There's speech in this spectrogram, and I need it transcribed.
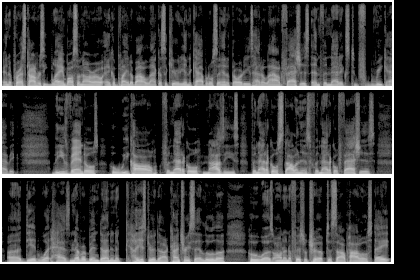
In a press conference, he blamed Bolsonaro and complained about a lack of security in the capital, saying authorities had allowed fascists and fanatics to wreak havoc. These vandals, who we call fanatical Nazis, fanatical Stalinists, fanatical fascists, uh, did what has never been done in the history of our country, said Lula, who was on an official trip to Sao Paulo State.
